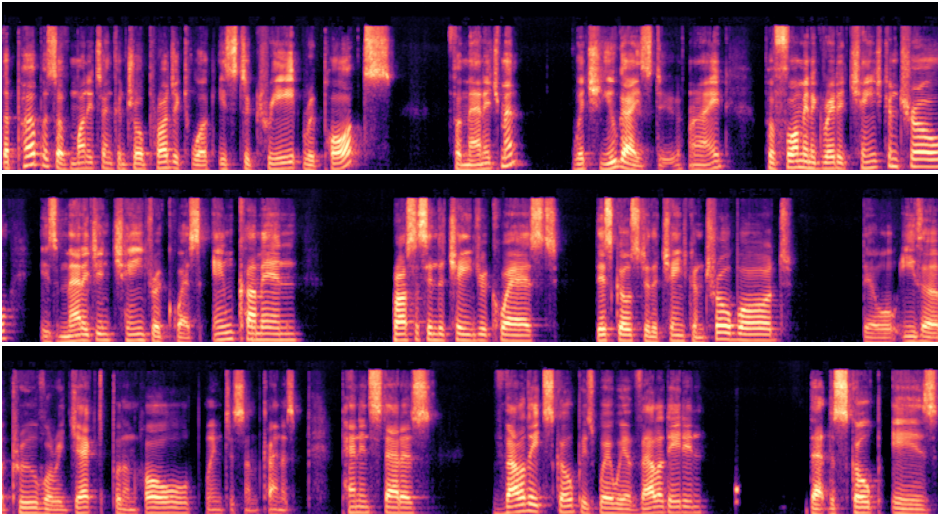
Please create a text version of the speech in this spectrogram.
The purpose of monitor and control project work is to create reports for management, which you guys do, right? Perform integrated change control is managing change requests, incoming, processing the change request. This goes to the change control board. They will either approve or reject, put on hold, put into some kind of pending status. Validate scope is where we are validating that the scope is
